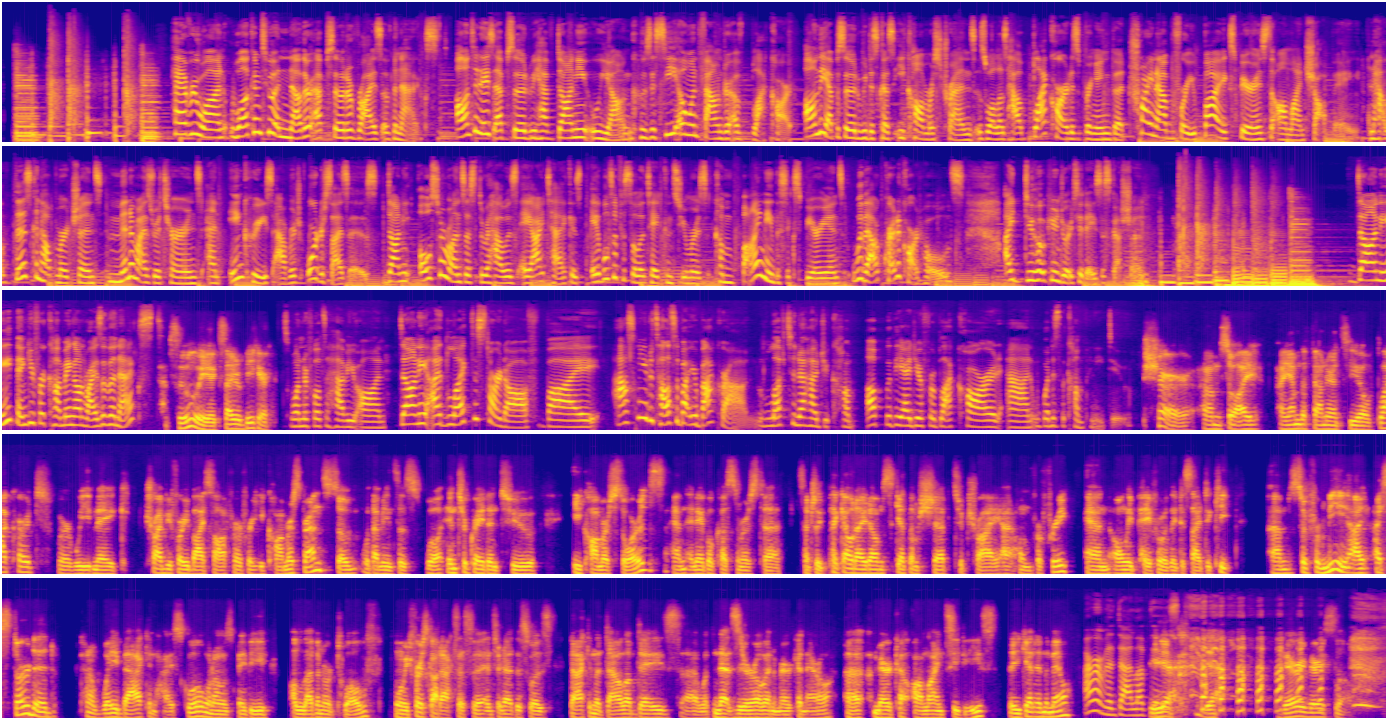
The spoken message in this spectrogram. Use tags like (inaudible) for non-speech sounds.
everyone, welcome to another episode of Rise of the Next. On today's episode, we have Donny Ouyang, who's the CEO and founder of Blackcart. On the episode, we discuss e commerce trends as well as how Blackcart is bringing the try now before you buy experience to online shopping, and how this can help merchants minimize returns and increase average order sizes. Donny also runs us through how his AI tech is able to facilitate consumers combining this experience without credit card holds. I do hope you enjoyed today's discussion. Donny, thank you for coming on Rise of the Next. Absolutely. Excited to be here. It's wonderful to have you on. Donny, I'd like to start off by asking you to tell us about your background. Would love to know how did you come up with the idea for Blackcart and what does the company do? Sure. Um, so I, I am the founder and CEO of Blackcart, where we make try before you buy software for e-commerce brands. So what that means is we'll integrate into e-commerce stores and enable customers to essentially pick out items, get them shipped to try at home for free, and only pay for what they decide to keep. Um, so for me, I, I started kind of way back in high school when I was maybe 11 or 12. When we first got access to the internet, this was back in the dial-up days uh, with Net Zero and America Narrow, uh, America Online CDs that you get in the mail. I remember the dial-up days. Yeah, yeah, (laughs) very very slow,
